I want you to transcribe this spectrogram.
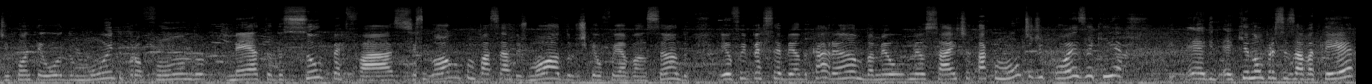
de conteúdo muito profundo, método super fácil. Logo com o passar dos módulos que eu fui avançando, eu fui percebendo, caramba, meu, meu site está com um monte de coisa que é, é, que não precisava ter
